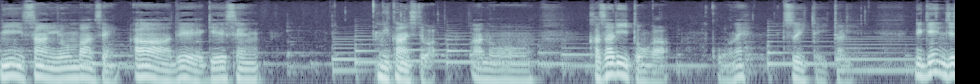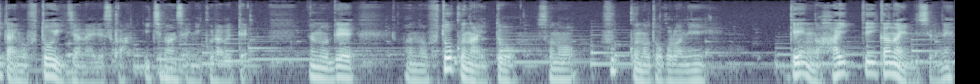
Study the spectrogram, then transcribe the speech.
234番線「あー」でゲー線に関してはあのー、飾り糸がこうねついていたりで弦自体も太いじゃないですか1番線に比べて。なのであの太くないとそのフックのところに弦が入っていかないんですよね。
